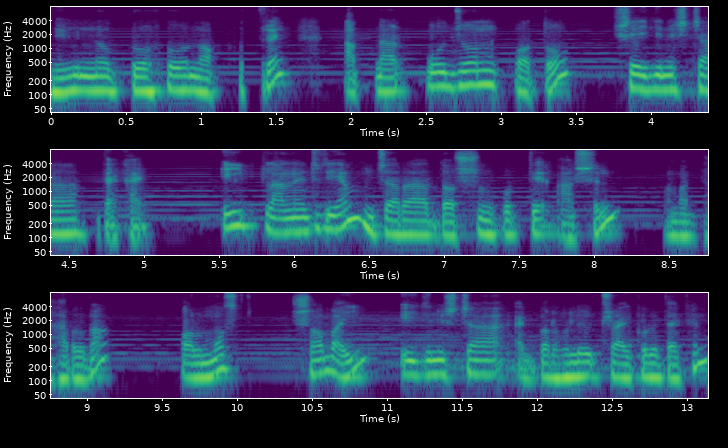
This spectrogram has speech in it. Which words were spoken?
বিভিন্ন গ্রহ নক্ষত্রে আপনার ওজন কত সেই জিনিসটা দেখায়। এই প্ল্যানেটেরিয়াম যারা দর্শন করতে আসেন, আমার ধারণা অলমোস্ট সবাই এই জিনিসটা একবার হলেও ট্রাই করে দেখেন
